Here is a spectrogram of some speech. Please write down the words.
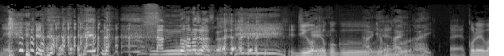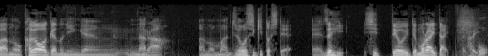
ね、何の話なんですか？次号の予告編のはいえーこれはあの、香川県の人間なら、あの、まあ、常識として、えーぜひ知っておいてもらいたい。はい。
